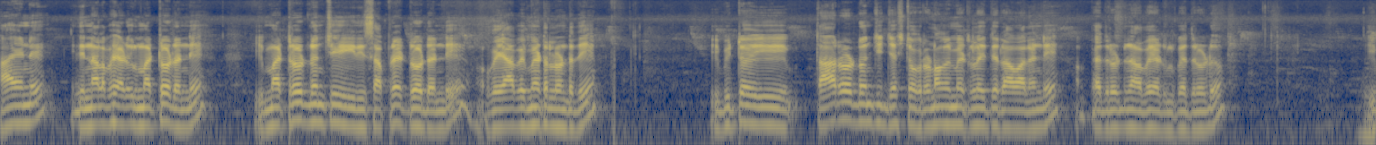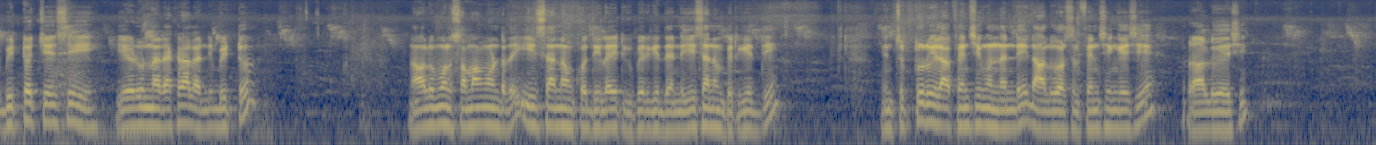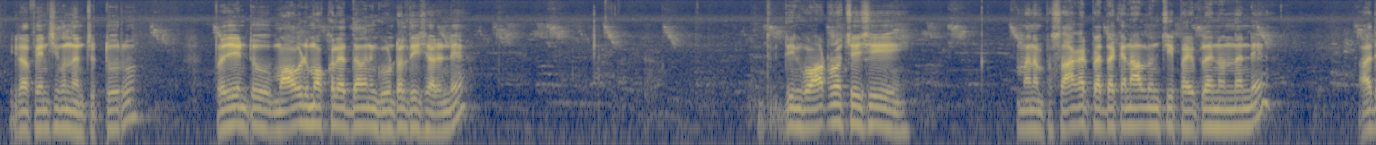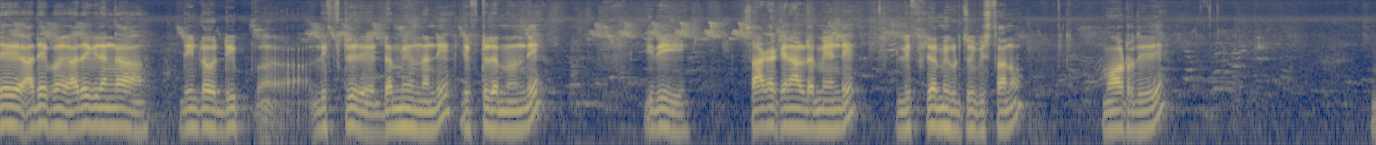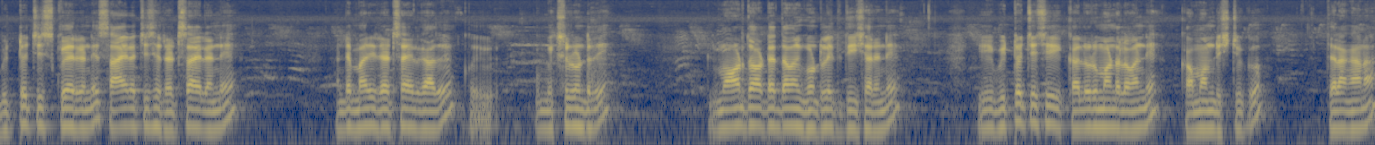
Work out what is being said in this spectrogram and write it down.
Hi అండి. ఇది నలభై అడుగుల మట్టి రోడ్ అండి. ఈ మట్టి రోడ్ నుంచి ఇది సపరేట్ రోడ్ అండి. ఒక యాభై మీటర్లు ఉంటుంది. ఈ బిట్టు ఈ తార్ రోడ్ నుంచి జస్ట్ ఒక రెండు వందల మీటర్లు అయితే రావాలండి. పెద్ద రోడ్డు నలభై అడుగులు పెద్ద రోడ్డు. ఈ బిట్ వచ్చేసి ఏడున్నర ఎకరాలండి బిట్టు. నాలుగు మూల సమంగా ఉంటుంది. ఈశాన్యం కొద్ది లైట్కి పెరిగిద్దండి. ఈశాన్యం పెరిగిద్ది. దీని చుట్టూరు ఇలా ఫెన్సింగ్ ఉందండి. నాలుగు వరుసలు ఫెన్సింగ్ వేసి రాళ్ళు వేసి. ఇలా ఫెన్సింగ్ ఉందండి చుట్టూరు. ప్రజెంట్ మామిడి మొక్కలు వేద్దామని గుంటలు తీశారండి. దీనికి వాటర్ వచ్చేసి మన సాగర్ పెద్ద కెనాల్ నుంచి పైప్ లైన్ ఉందండి. అదే అదే అదే విధంగా దీంట్లో డీప్ లిఫ్ట్ డమ్మీ ఉందండి. లిఫ్ట్ డమ్మీ ఉంది. ఇది సాగర్ కెనాల్ డమ్మీ అండి. లిఫ్ట్ డమ్మీ కూడా చూపిస్తాను. మోటార్ది ఇది. బిట్ వచ్చి స్క్వేర్ అండి. సాయిల్ వచ్చేసి రెడ్ సాయిల్ అండి. అంటే మరీ రెడ్ సాయిల్ కాదు మిక్స్డ్ ఉంటుంది. మామిడి తోట వేద్దామని గుంటలు అయితే తీశారండి. ఈ బిట్ వచ్చేసి కల్లూరు మండలం అండి ఖమ్మం డిస్టిక్ తెలంగాణ.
